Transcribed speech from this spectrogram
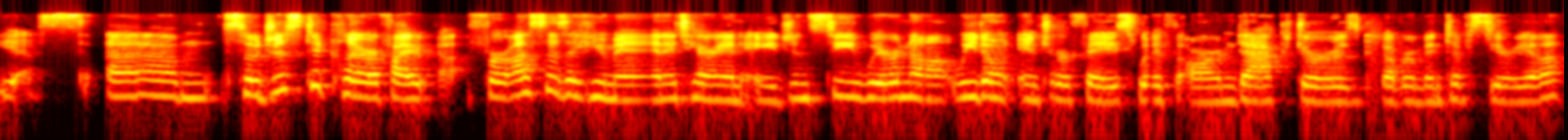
Yes. Um, so just to clarify, for us as a humanitarian agency, we're not, we don't interface with armed actors, government of Syria.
